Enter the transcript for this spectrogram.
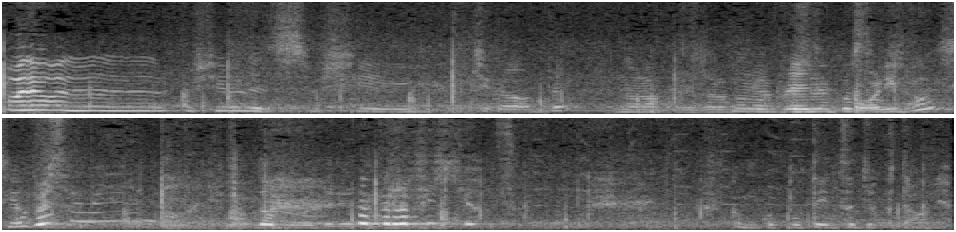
Volevo il cuscino del sushi gigante. Non l'ha preso, l'ho preso preso il questo. polipo. Sì, ho preso il polipo. Dopo vedrete. È meraviglioso. Comunque potenza di Octavia.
